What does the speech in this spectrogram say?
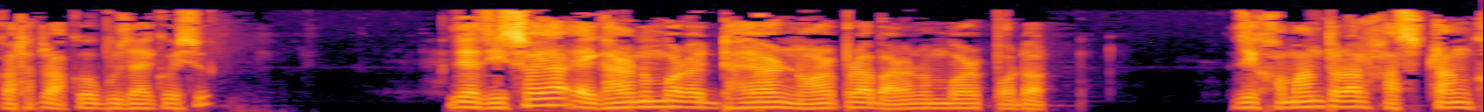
কথাটো আকৌ বুজাই কৈছো। যে যিচয়া এঘাৰ নম্বৰ অধ্যায়ৰ নৰ পৰা বাৰ নম্বৰ পদত যি সমান্তৰাল শাস্ত্ৰাংশ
